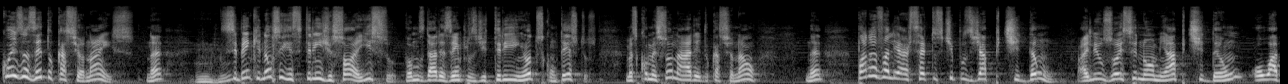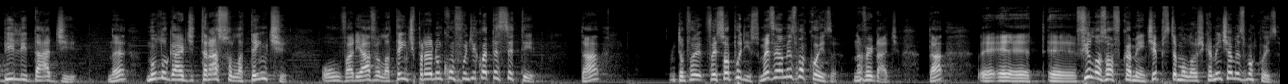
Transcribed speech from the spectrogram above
coisas educacionais, né? Uhum. Se bem que não se restringe só a isso, vamos dar exemplos de TRI em outros contextos, mas começou na área educacional, né? Para avaliar certos tipos de aptidão, aí ele usou esse nome, aptidão ou habilidade, né? No lugar de traço latente ou variável latente, para não confundir com a TCT, tá? Então foi, foi só por isso. Mas é a mesma coisa, na verdade. Tá? É, é, é, filosoficamente, epistemologicamente é a mesma coisa.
